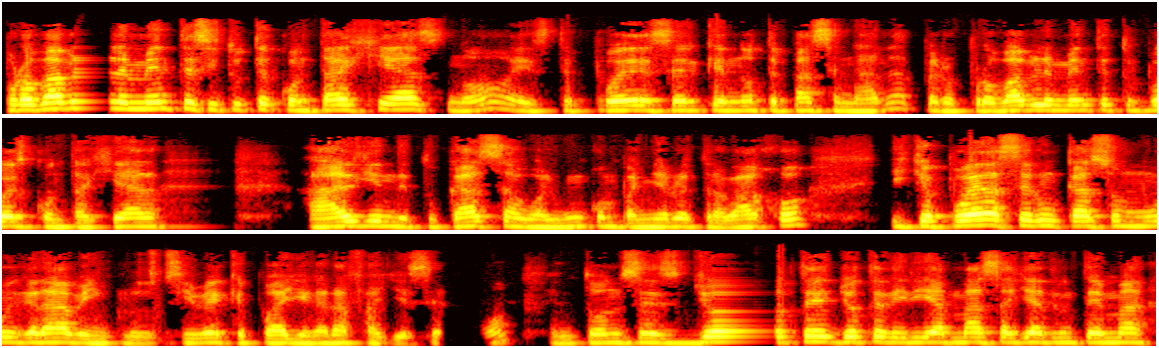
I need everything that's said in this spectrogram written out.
Probablemente si tú te contagias, ¿no? Este puede ser que no te pase nada, pero probablemente tú puedes contagiar a alguien de tu casa o algún compañero de trabajo y que pueda ser un caso muy grave, inclusive que pueda llegar a fallecer, ¿no? Entonces yo te, yo te diría, más allá de un tema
